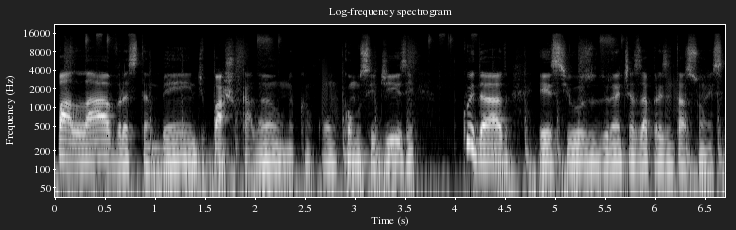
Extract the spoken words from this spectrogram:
palavras também de baixo calão, né? como, como se dizem Cuidado esse uso durante as apresentações,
